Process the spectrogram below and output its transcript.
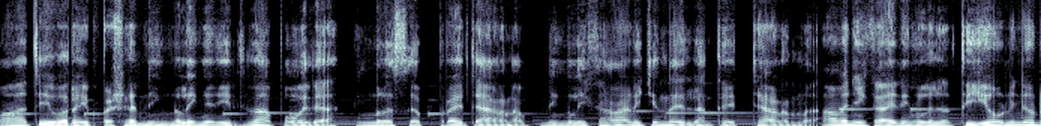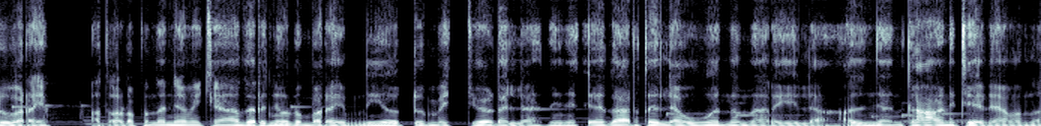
മാത്യു പറയും പക്ഷേ നിങ്ങളിങ്ങനെ ഇരുന്നാൽ പോരാ. നിങ്ങൾ സെപ്പറേറ്റ് ആകണം. നിങ്ങൾ ഈ കാണിക്കുന്നതെല്ലാം തെറ്റാണെന്ന്. അവൻ ഈ കാര്യങ്ങളെല്ലാം തിയോണിനോട് പറയും. അതോടൊപ്പം തന്നെ അമ്മയ്ക്ക് ആദരഞ്ഞോടും പറയും നീ ഒട്ടും മെച്യൂർഡ് അല്ല. നിനക്ക് യഥാർത്ഥ ലവ് എന്നൊന്നും അറിയില്ല. അത് ഞാൻ കാണിച്ചു തരാമെന്ന്.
